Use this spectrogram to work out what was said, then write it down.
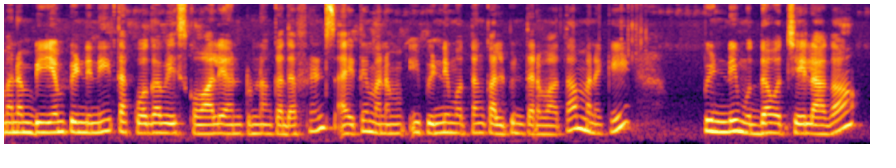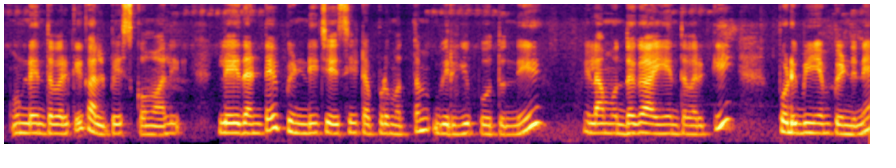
మనం బియ్యం పిండిని తక్కువగా వేసుకోవాలి అంటున్నాం కదా ఫ్రెండ్స్. అయితే మనం ఈ పిండి మొత్తం కలిపిన తర్వాత మనకి పిండి ముద్ద వచ్చేలాగా ఉండేంత వరకు కలిపేసుకోవాలి. లేదంటే పిండి చేసేటప్పుడు మొత్తం విరిగిపోతుంది. ఇలా ముద్దగా అయ్యేంత వరకు పొడి బియ్యం పిండిని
